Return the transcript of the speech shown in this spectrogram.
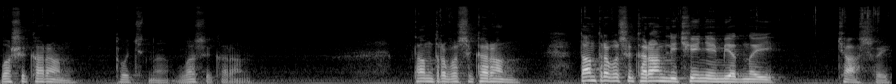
Вашикаран, точно, Вашикаран. Тантра Вашикаран. Тантра Вашикаран лечение медной чашей.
